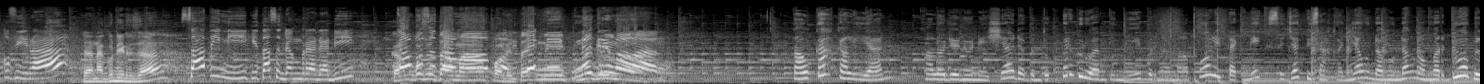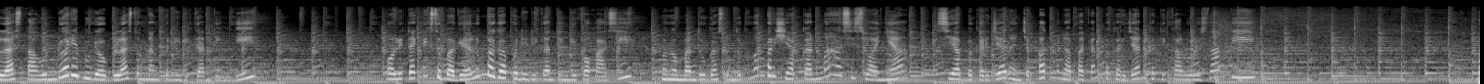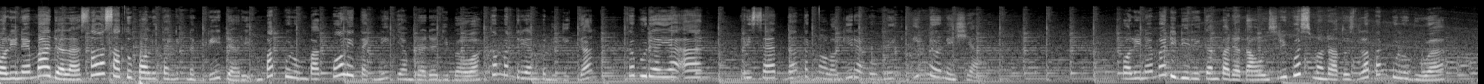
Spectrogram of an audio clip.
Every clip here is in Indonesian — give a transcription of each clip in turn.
Aku Vira. Dan aku Dirza. Saat ini kita sedang berada di Kampus Utama Politeknik Negeri Malang. Tahukah kalian kalau di Indonesia ada bentuk perguruan tinggi bernama Politeknik sejak disahkannya Undang-Undang Nomor 12 Tahun 2012 tentang Pendidikan Tinggi? Politeknik sebagai lembaga pendidikan tinggi vokasi mengemban tugas untuk mempersiapkan mahasiswanya siap bekerja dan cepat mendapatkan pekerjaan ketika lulus nanti. Polinema adalah salah satu politeknik negeri dari 44 politeknik yang berada di bawah Kementerian Pendidikan, Kebudayaan, Riset, dan Teknologi Republik Indonesia. Polinema didirikan pada tahun 1982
